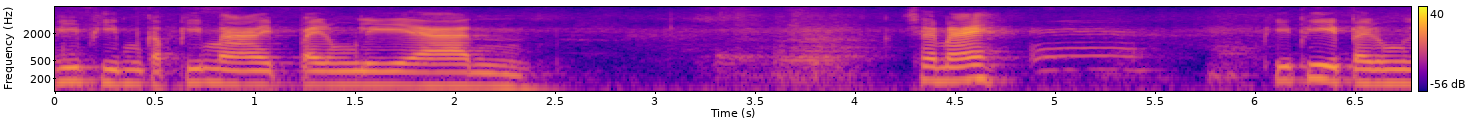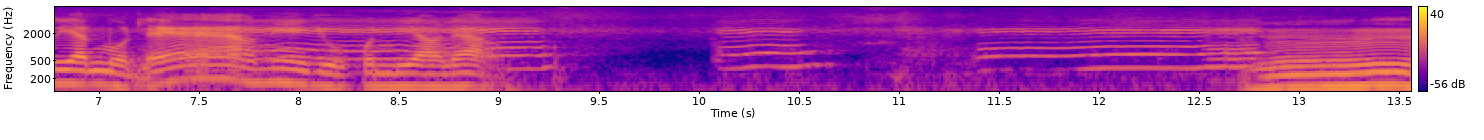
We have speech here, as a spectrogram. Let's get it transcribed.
พี่พิมพ์กับพี่ไม้ไปโรงเรียน ใช่ไหมพี่ๆไปโรงเรียนหมดแล้วนี่อยู่คนเดียวแล้วอืม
